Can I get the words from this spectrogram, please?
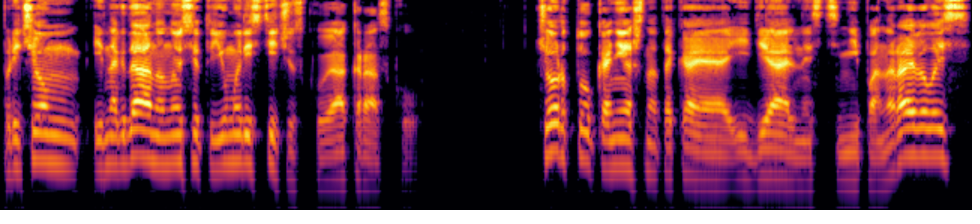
причем иногда оно носит юмористическую окраску. Черту, конечно, такая идеальность не понравилась,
